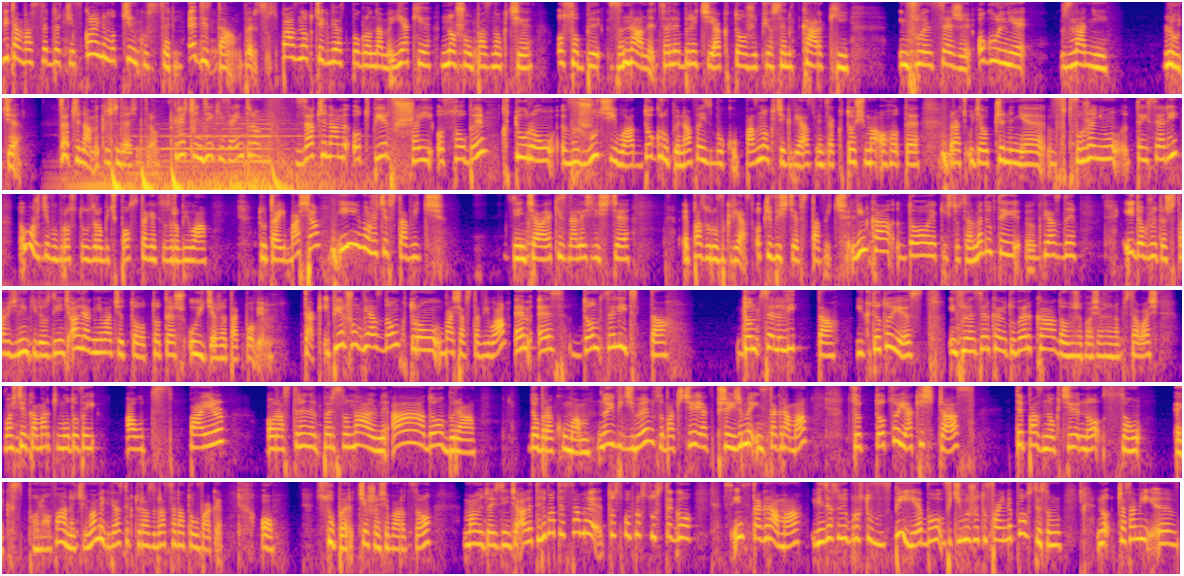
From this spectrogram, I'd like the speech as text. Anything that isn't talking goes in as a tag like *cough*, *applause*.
Witam Was serdecznie w kolejnym odcinku z serii Edyta vs Paznokcie Gwiazd. Poglądamy, jakie noszą paznokcie osoby znane, celebryci, aktorzy, piosenkarki, influencerzy, ogólnie znani ludzie. Zaczynamy. Kryszczyn, dałeś intro. Kryszczyn, dzięki za intro. Zaczynamy od pierwszej osoby, którą wrzuciła do grupy na Facebooku Paznokcie Gwiazd, więc jak ktoś ma ochotę brać udział czynnie w tworzeniu tej serii, to możecie po prostu zrobić post, tak jak to zrobiła tutaj Basia i możecie wstawić zdjęcia, jakie znaleźliście e, pazurów gwiazd. Oczywiście wstawić linka do jakichś social mediów tej e, gwiazdy i dobrze też wstawić linki do zdjęć, ale jak nie macie, to, to też ujdzie, że tak powiem. Tak, i pierwszą gwiazdą, którą Basia wstawiła, MS Doncelitta. Doncelitta. I kto to jest? Influencerka, youtuberka, dobrze Basia, że napisałaś, właścicielka marki modowej Outspire oraz trener personalny. A, dobra. Dobra, kumam. No i widzimy, zobaczcie, jak przejrzymy Instagrama, co, to co jakiś czas te paznokcie, no, są eksponowane. Czyli mamy gwiazdę, która zwraca na to uwagę. O, super, cieszę się bardzo. Mamy tutaj zdjęcia, ale te chyba te same, to jest po prostu z tego, z Instagrama, więc ja sobie po prostu wbiję, bo widzimy, że tu fajne posty są. No, czasami e,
